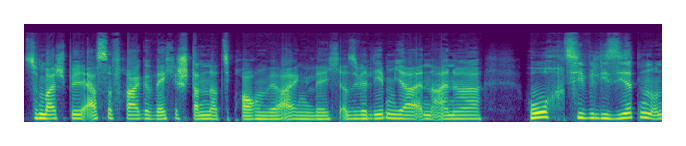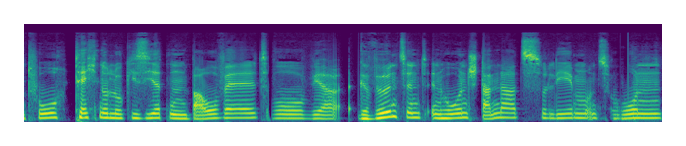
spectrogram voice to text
zum Beispiel erste Frage, welche Standards brauchen wir eigentlich? Also wir leben ja in einer hochzivilisierten und hochtechnologisierten Bauwelt, wo wir gewöhnt sind, in hohen Standards zu leben und zu wohnen,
